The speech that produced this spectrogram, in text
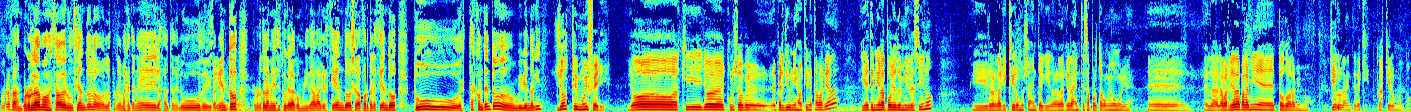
Bueno, Rafa, por un lado hemos estado denunciando los, problemas que tenéis, la falta de luz, de equipamiento, pero por otro lado me dices tú que la comunidad va creciendo, se va fortaleciendo. ¿Tú estás contento viviendo aquí? Yo estoy muy feliz. Yo aquí, yo incluso he perdido un hijo aquí en esta barriada y he tenido el apoyo de mis vecinos y de verdad que quiero mucha gente aquí, la verdad que la gente se aporta conmigo muy bien. Eh, la, barriada para mí es todo ahora mismo. Quiero a la gente de aquí, las quiero un montón.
